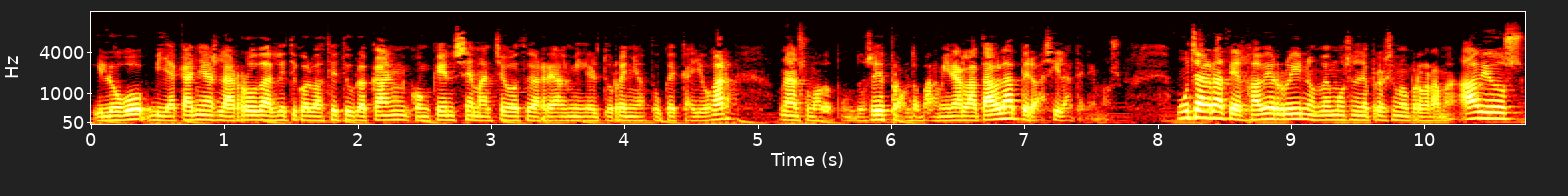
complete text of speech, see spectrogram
y luego Villacañas, La Roda, Atlético Albacete, Huracán, Conquense, Manchego, Ciudad Real, Miguel Turreño, Azuqueca y Hogar, no han sumado puntos. Es pronto para mirar la tabla, pero así la tenemos. Muchas gracias, Javier Ruiz, nos vemos en el próximo programa. Adiós.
